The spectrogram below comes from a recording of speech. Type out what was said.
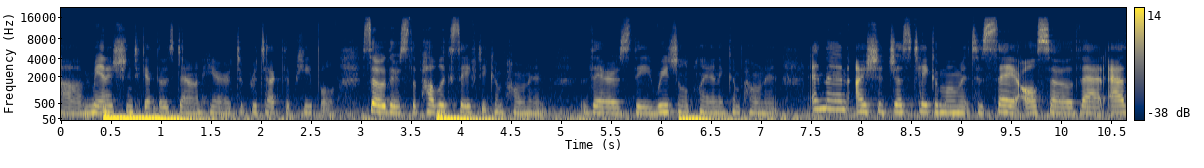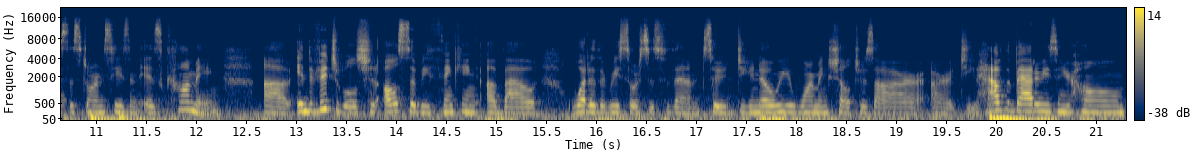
uh, managing to get those down here to protect the people. So there's the public safety component, there's the regional planning component, and then I should just take a moment to say also that as the storm season is coming, uh, individuals should also be thinking about what are the resources for them. So do you know where your warming shelters are? Or do you have the batteries in your home?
